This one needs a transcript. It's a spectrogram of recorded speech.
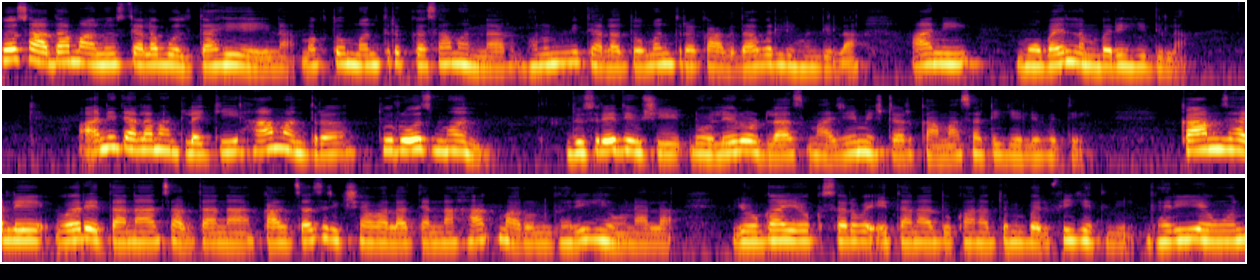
तो साधा माणूस त्याला बोलताही येईना. मग तो मंत्र कसा म्हणणार? म्हणून मी त्याला तो मंत्र कागदावर लिहून दिला आणि मोबाईल नंबरही दिला. आणि त्याला म्हटलं की हा मंत्र तू रोज म्हण. दुसरे दिवशी ढोले रोडलाच माझे मिस्टर कामासाठी गेले होते. काम झाले वर येताना चालताना कालचाच रिक्षावाला त्यांना हाक मारून घरी घेऊन आला. योगायोग सर्व येताना दुकानातून बर्फी घेतली. घरी येऊन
